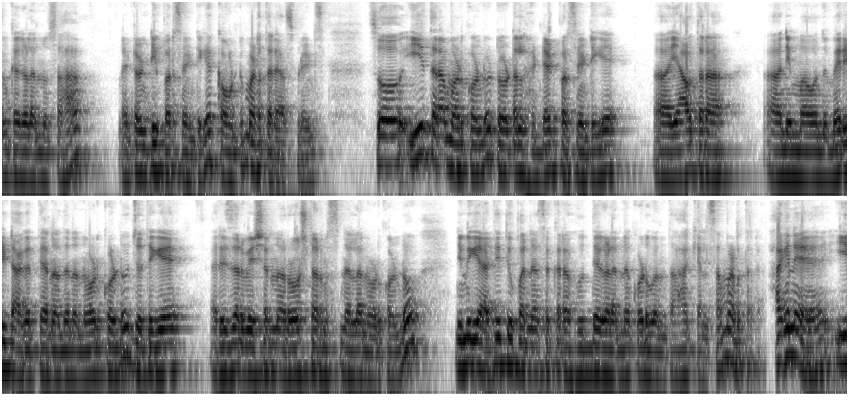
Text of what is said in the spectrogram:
ಅಂಕಗಳನ್ನು ಸಹ ಟ್ವೆಂಟಿ ಪರ್ಸೆಂಟಿಗೆ ಕೌಂಟ್ ಮಾಡ್ತಾರೆ ಆ ಸ್ಟೂಡೆಂಟ್ಸ್ ಸೊ ಈ ಥರ ಮಾಡಿಕೊಂಡು ಟೋಟಲ್ ಹಂಡ್ರೆಡ್ ಪರ್ಸೆಂಟಿಗೆ ಯಾವ ಥರ ನಿಮ್ಮ ಒಂದು ಮೆರಿಟ್ ಆಗುತ್ತೆ ಅನ್ನೋದನ್ನು ನೋಡಿಕೊಂಡು, ಜೊತೆಗೆ ರಿಸರ್ವೇಷನ್ ರೋಸ್ಟರ್ಸ್ನೆಲ್ಲ ನೋಡಿಕೊಂಡು ನಿಮಗೆ ಅತಿಥಿ ಉಪನ್ಯಾಸಕರ ಹುದ್ದೆಗಳನ್ನು ಕೊಡುವಂತಹ ಕೆಲಸ ಮಾಡ್ತಾರೆ. ಹಾಗೆಯೇ ಈ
